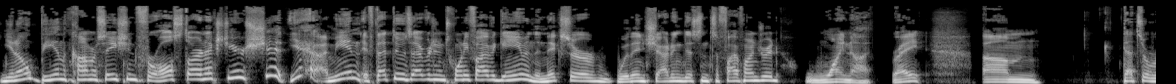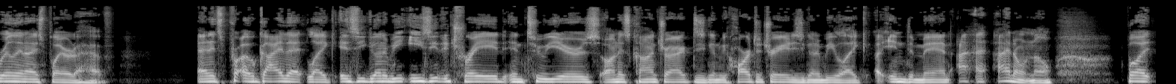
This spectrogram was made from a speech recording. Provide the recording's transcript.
you know, be in the conversation for All Star next year? Shit, yeah. I mean, if that dude's averaging twenty five a game and the Knicks are within shouting distance of five hundred, why not? Right? Um, that's a really nice player to have. And it's a guy that like, is he going to be easy to trade in two years on his contract? Is he going to be hard to trade? Is he going to be like uh, in demand? I, I I don't know, but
